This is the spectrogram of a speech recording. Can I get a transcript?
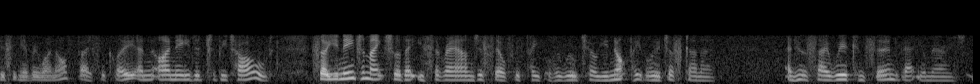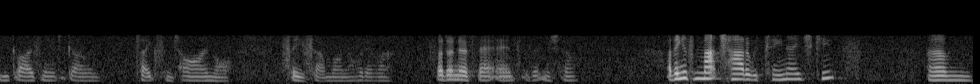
pissing everyone off basically, and I needed to be told. So you need to make sure that you surround yourself with people who will tell you, not people who are just going to, and who'll say, "We're concerned about your marriage. You guys need to go and take some time or see someone or whatever." So I don't know if that answers it, Michelle. I think it's much harder with teenage kids. Um,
